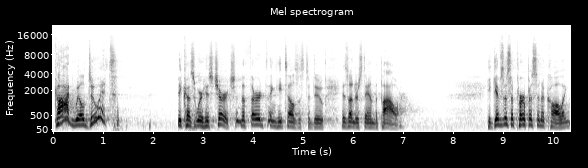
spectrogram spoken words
God will do it because we're his church. And the third thing he tells us to do is understand the power. He gives us a purpose and a calling,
